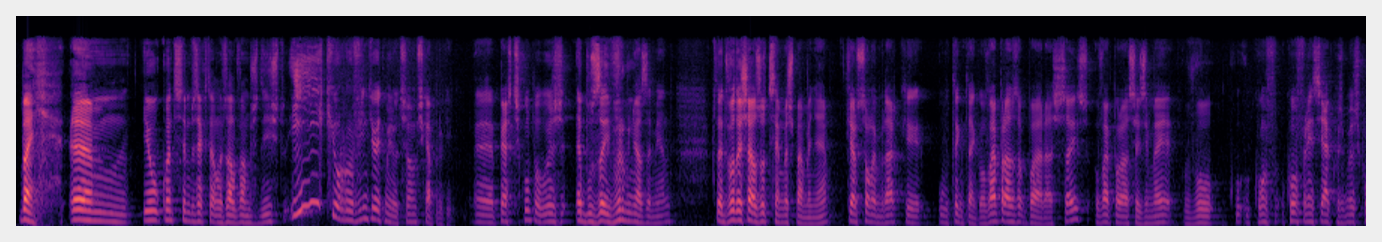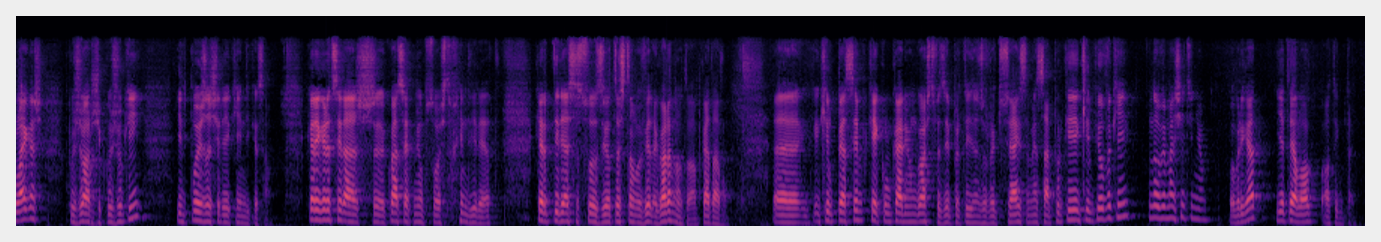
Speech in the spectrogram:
Bem, hum, eu quantos tempos é que já levamos disto? Ih, que horror, 28 minutos, vamos ficar por aqui. Uh, peço desculpa, hoje abusei vergonhosamente. Portanto, vou deixar os outros temas para amanhã. Quero só lembrar que o Think Tank ou vai para as, para as 6 ou vai para as 6 e meia. Vou conferenciar com os meus colegas, com o Jorge e com o Joaquim, e depois deixarei aqui a indicação. Quero agradecer às eh, quase 7 mil pessoas que estão em direto. Quero pedir a estas pessoas e outras que estão a ver, agora não estão, há bocado estavam. Uh, aquilo que peço sempre que é colocarem um gosto, fazer partilhas nas redes sociais, também sabe porque aquilo que houve aqui não houve mais sítio nenhum. Obrigado e até logo ao Think Tank.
